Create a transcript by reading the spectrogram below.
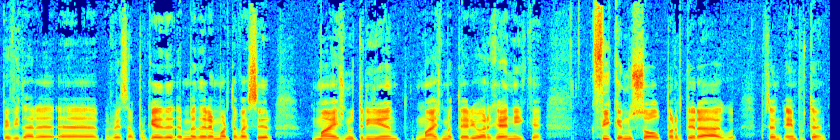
para evitar a, a prevenção. Porque a madeira morta vai ser mais nutriente, mais matéria orgânica que fica no solo para reter a água. Portanto, é importante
